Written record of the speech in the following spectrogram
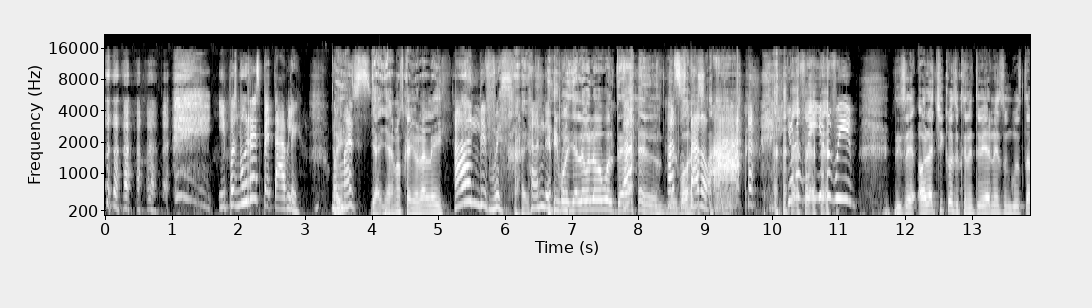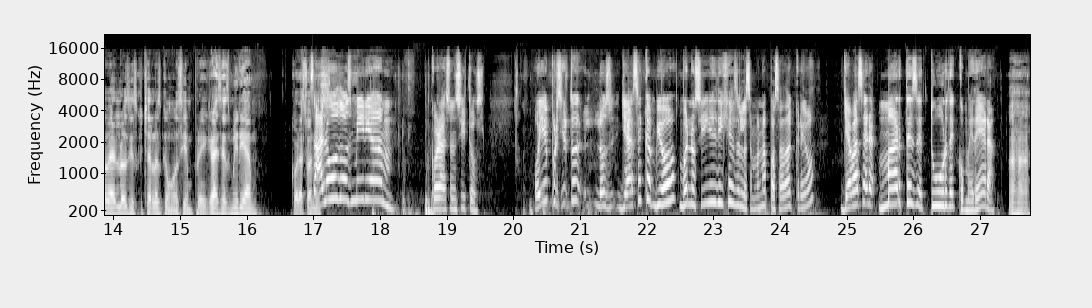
y pues muy respetable. Oye, Nomás... ya, ya nos cayó la ley. Ande pues, ande y pues. pues ya luego, luego voltea el, box. Asustado. Ah, yo no fui, yo no fui. Dice, hola chicos, excelente viernes, un gusto verlos y escucharlos como siempre. Gracias Miriam, corazones. Saludos, Miriam. Corazoncitos. Oye, por cierto, los, ya se cambió. Bueno, sí, dije desde la semana pasada, creo. Ya va a ser martes de tour de comedera. Ajá.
